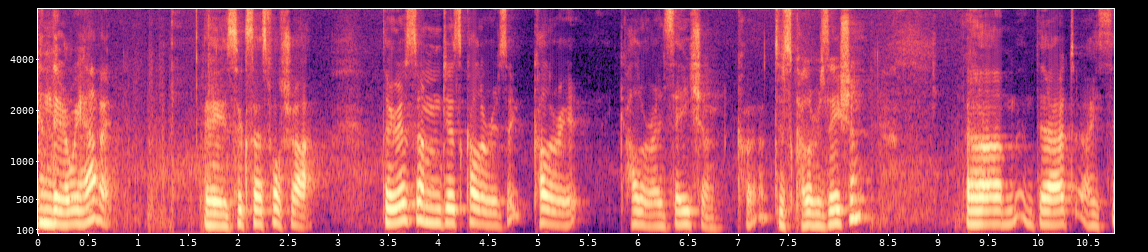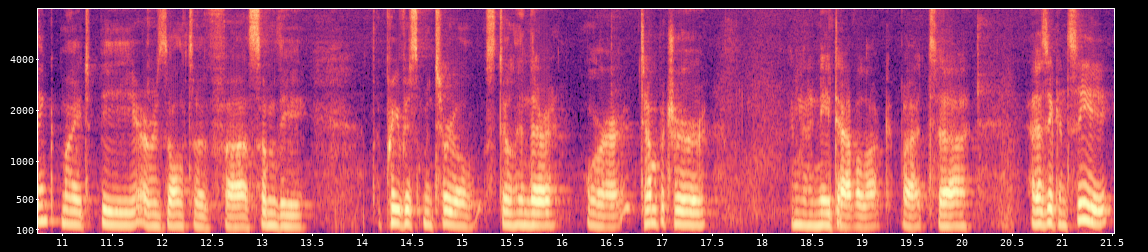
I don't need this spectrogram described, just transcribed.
And there we have it, a successful shot. There is some discolorization, discolorization um, that I think might be a result of uh, some of the, the previous material still in there or temperature. I'm going to need to have a look, but uh, as you can see, it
